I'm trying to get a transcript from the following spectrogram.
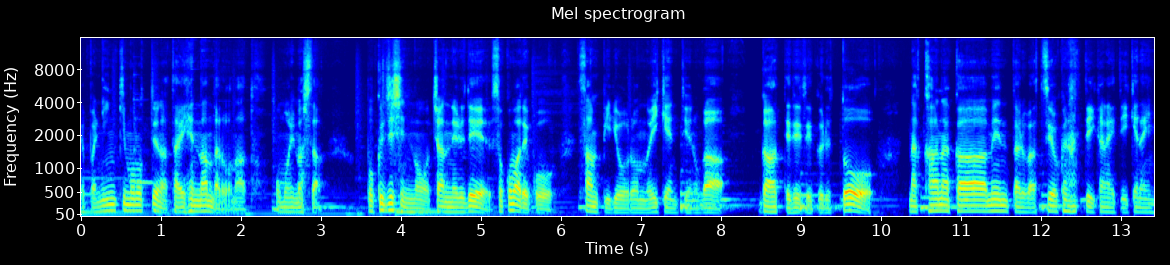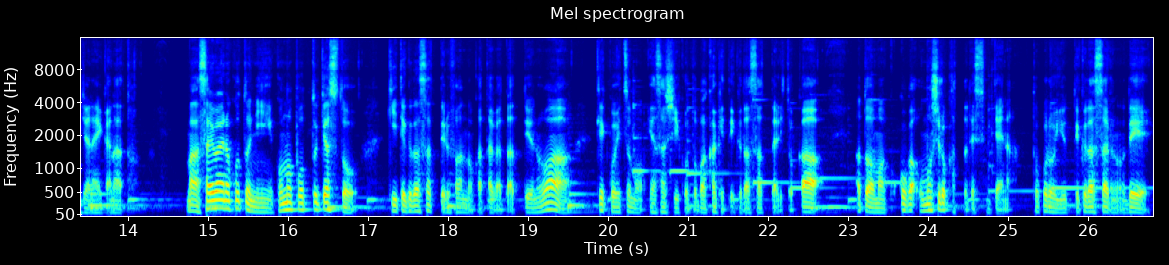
やっぱ人気者っていうのは大変なんだろうなと思いました。僕自身のチャンネルでそこまでこう賛否両論の意見っていうのがガーって出てくるとなかなかメンタルは強くなっていかないといけないんじゃないかなと。まあ幸いなことにこのポッドキャスト聞いてくださってるファンの方々っていうのは結構いつも優しい言葉かけてくださったりとかあとはまあここが面白かったですみたいなところを言ってくださるので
